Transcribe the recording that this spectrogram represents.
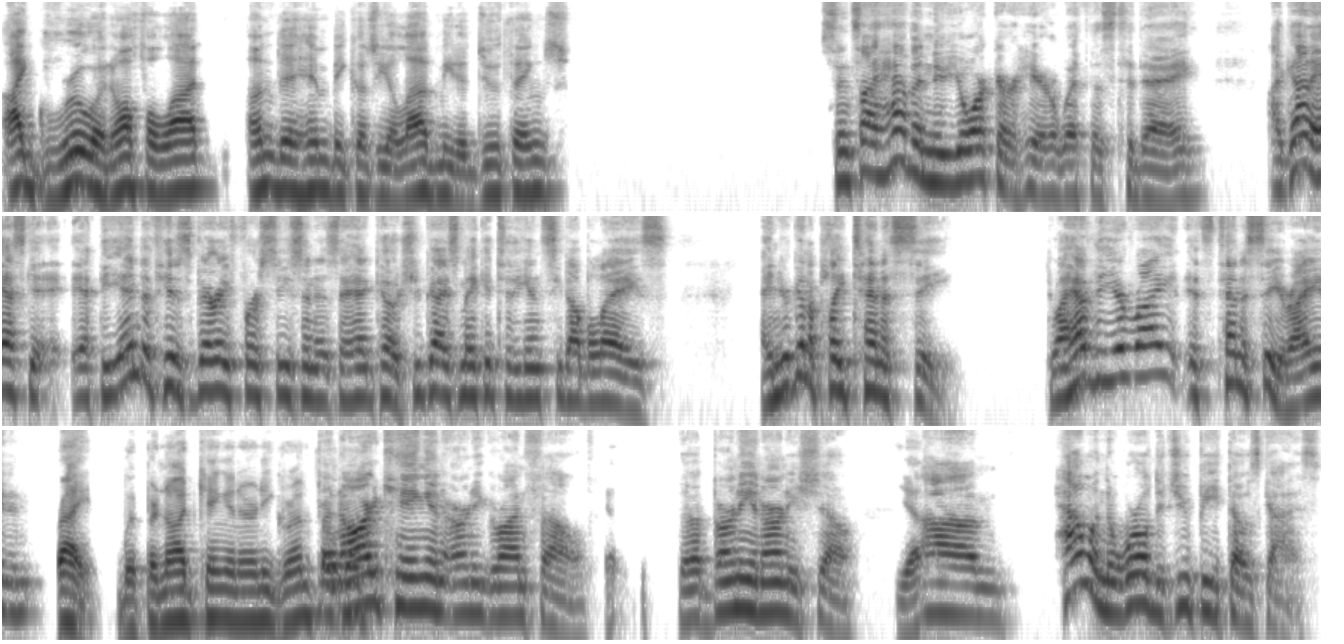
I grew an awful lot under him because he allowed me to do things. Since I have a New Yorker here with us today, I got to ask you at the end of his very first season as a head coach, you guys make it to the NCAAs and you're going to play Tennessee. Do I have the year right? It's Tennessee, right? Right. With Bernard King and Ernie Grunfeld. Bernard King and Ernie Grunfeld. Yep. The Bernie and Ernie show. Yeah. Um, how in the world did you beat those guys?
